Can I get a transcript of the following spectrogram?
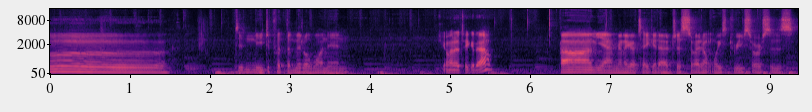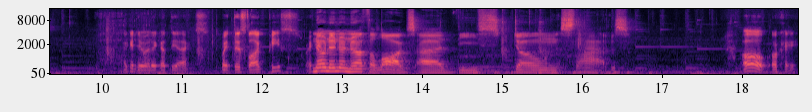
Ooh. Didn't need to put the middle one in. Do you want to take it out? Um, yeah, I'm gonna go take it out just so I don't waste resources. I could do it. I got the axe. Wait, this log piece? Right No, no, no, not the logs. Uh, the stone slabs. Oh, okay.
